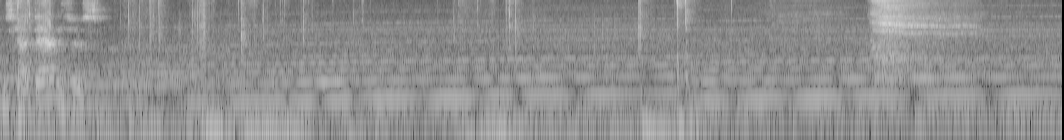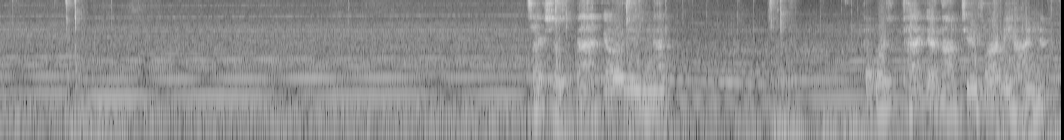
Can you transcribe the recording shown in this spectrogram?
He's got damages. Texas back out in that. But with Pekka not too far behind him.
